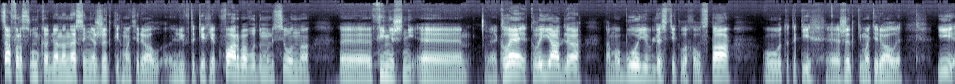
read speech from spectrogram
Ця форсунка для нанесення жидких матеріалів, таких як фарба водоемульсіонна, е, фінішні клея для там, обоїв, для стеклохолста, от, такі жидкі матеріали. І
